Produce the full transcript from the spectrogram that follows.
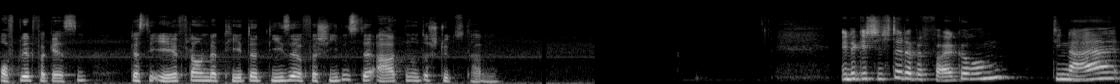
Oft wird vergessen, dass die Ehefrauen der Täter diese auf verschiedenste Arten unterstützt haben. In der Geschichte der Bevölkerung die nahe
